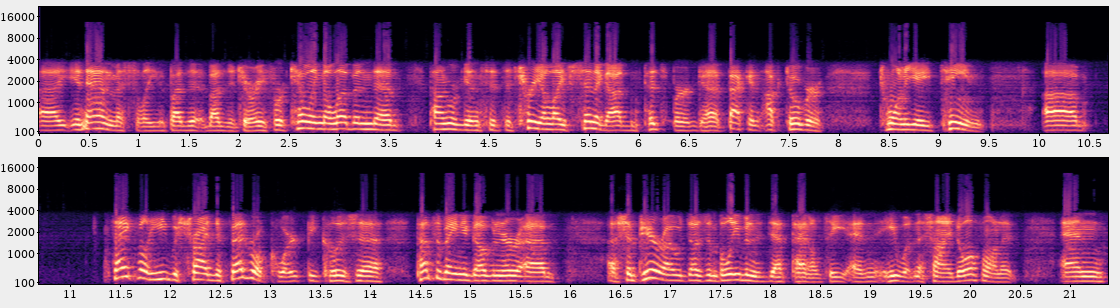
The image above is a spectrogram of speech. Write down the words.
uh, unanimously by the by the jury for killing 11 uh, congregants at the Tree of Life Synagogue in Pittsburgh uh, back in October 2018. Um, thankfully, he was tried in the federal court because uh, Pennsylvania Governor uh, uh, Shapiro doesn't believe in the death penalty, and he wouldn't have signed off on it. And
